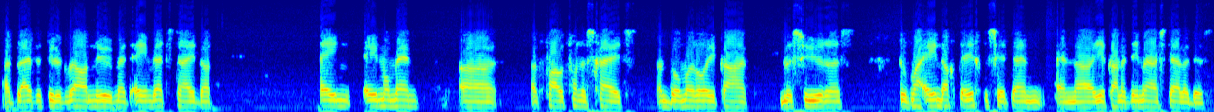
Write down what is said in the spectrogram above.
Het blijft natuurlijk wel nu met één wedstrijd dat één, één moment, eh, een fout van de scheids, een domme rode kaart, blessures, het maar één dag tegen te zitten en, en eh, je kan het niet meer herstellen. Dus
